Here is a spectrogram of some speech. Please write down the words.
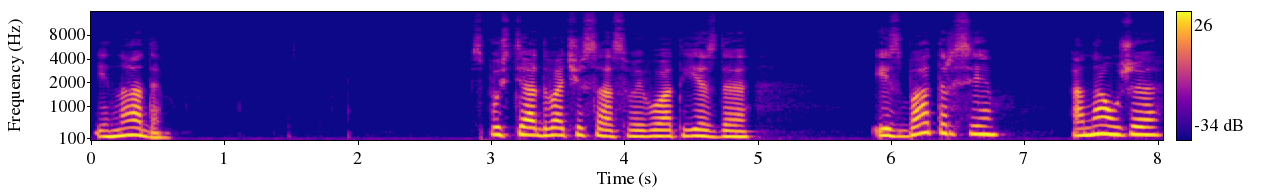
и надо — Спустя два часа своего отъезда из Баттерси она уже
